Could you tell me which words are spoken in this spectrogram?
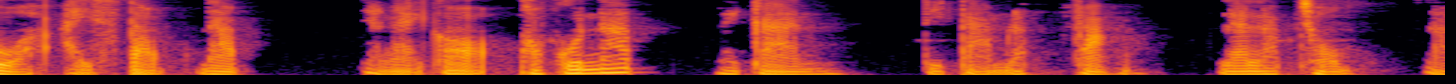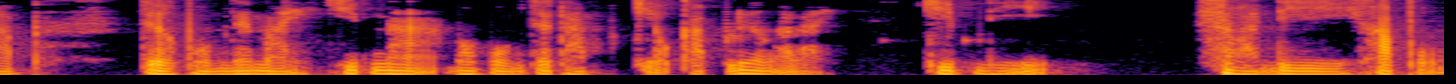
ตัว iStop นะครับ ยังไงก็ขอบคุณนะครับในการติดตามรับฟังและรับชมนะครับ เจอผมได้ใหม่คลิปหน้าว่าผมจะทำเกี่ยวกับเรื่องอะไร คลิปนี้ สวัสดีครับผม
